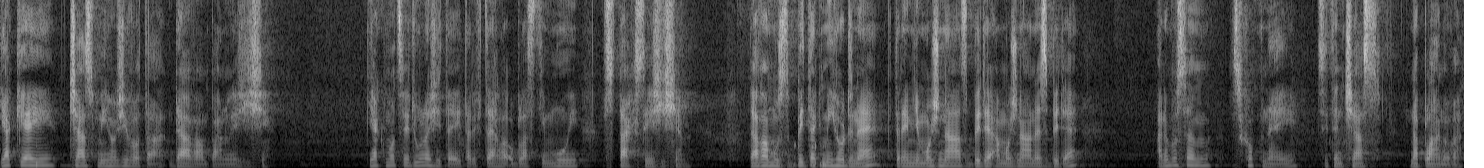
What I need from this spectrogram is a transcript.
Jaký čas mýho života dávám Pánu Ježíši? Jak moc je důležitý tady v téhle oblasti můj vztah s Ježíšem? Dávám mu zbytek mýho dne, který mě možná zbyde a možná nezbyde? A nebo jsem schopný si ten čas naplánovat?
